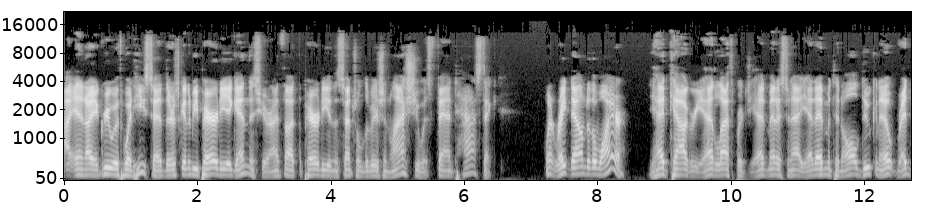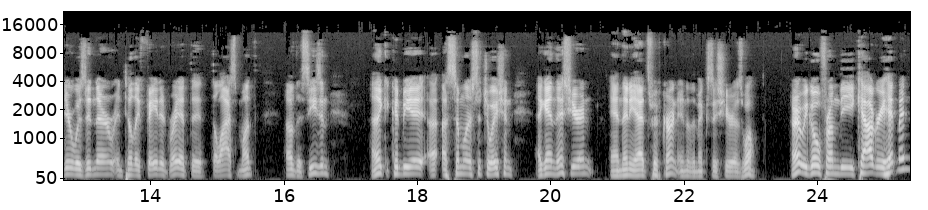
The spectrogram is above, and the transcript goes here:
I, and I agree with what he said. There's going to be parity again this year. I thought the parity in the Central Division last year was fantastic. Went right down to the wire. You had Calgary, you had Lethbridge, you had Medicine Hat, you had Edmonton all duking it out. Red Deer was in there until they faded right at the, the last month of the season. I think it could be a, a similar situation again this year, and, and then you add Swift Current into the mix this year as well. All right, we go from the Calgary Hitmen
